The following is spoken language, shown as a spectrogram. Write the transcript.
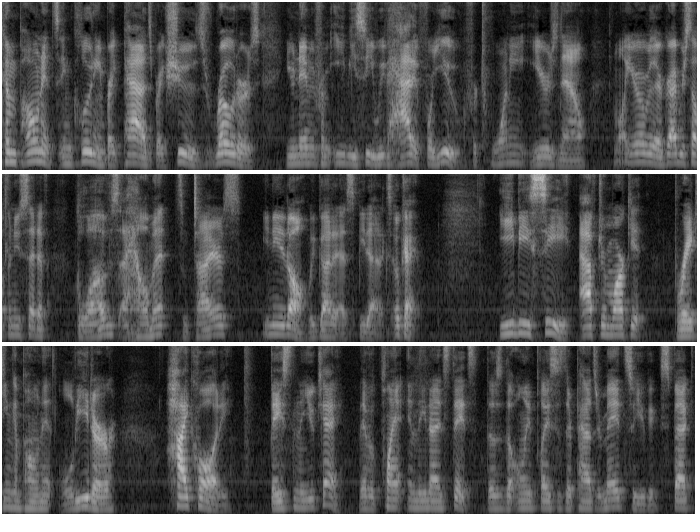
components, including brake pads, brake shoes, rotors, you name it from EBC. We've had it for you for 20 years now. And while you're over there, grab yourself a new set of gloves, a helmet, some tires. You need it all. We've got it at Speed Addicts. Okay. EBC, aftermarket braking component leader, high quality, based in the UK. They have a plant in the United States. Those are the only places their pads are made, so you can expect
